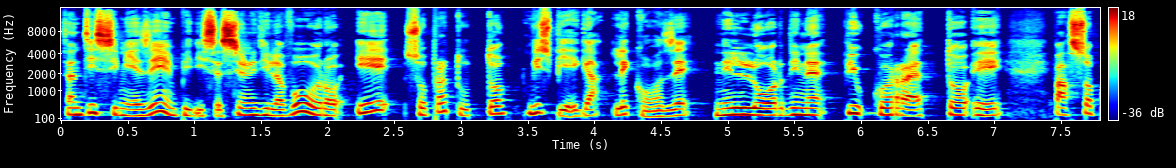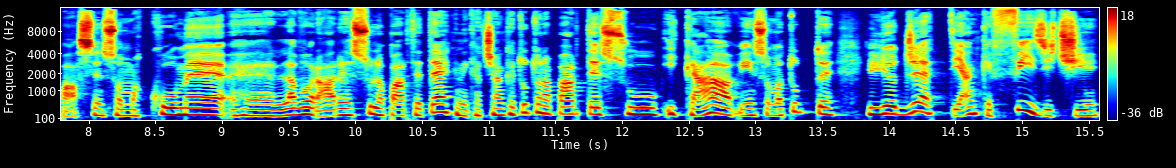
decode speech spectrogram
tantissimi tantissimi esempi di sessioni di lavoro e soprattutto vi spiega le cose nell'ordine più corretto e passo a passo, insomma, come eh, lavorare sulla parte tecnica. C'è anche tutta una parte sui cavi, insomma, tutti gli oggetti anche fisici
